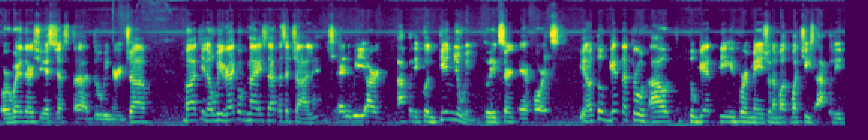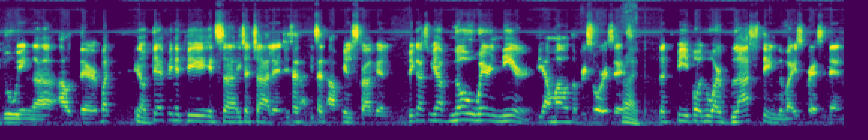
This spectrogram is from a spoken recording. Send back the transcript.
or whether she is just uh, doing her job. But, you know, we recognize that as a challenge and we are actually continuing to exert efforts you know, to get the truth out, to get the information about what she's actually doing uh, out there. But you know, definitely it's a it's a challenge. It's a it's an uphill struggle because we have nowhere near the amount of resources right. that people who are blasting the vice president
